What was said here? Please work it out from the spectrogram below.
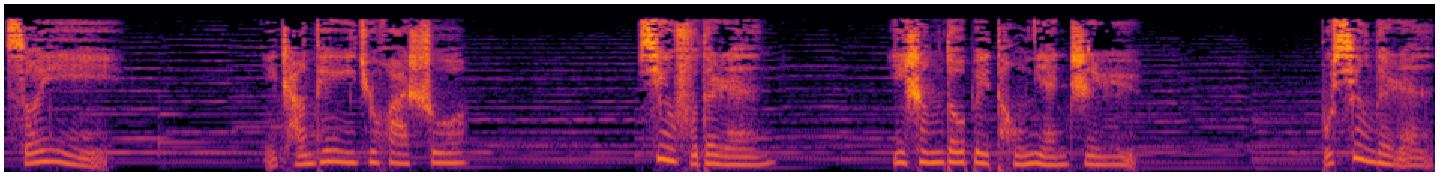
所以，你常听一句话说：“幸福的人，一生都被童年治愈；不幸的人，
